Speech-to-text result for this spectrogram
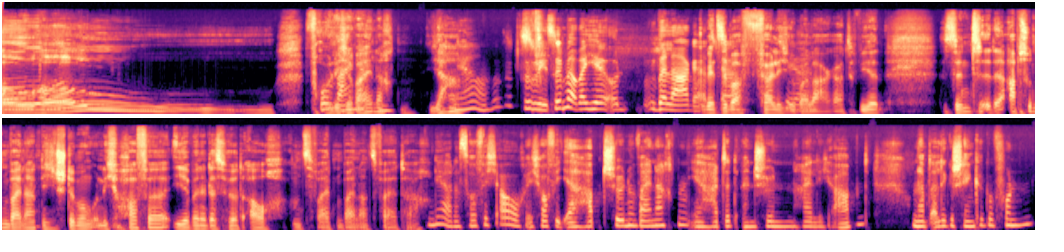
Ho, ho, ho. Fröhliche Weihnachten. Ja. Ja, so, jetzt sind wir aber hier überlagert. Jetzt sind ja. wir völlig Ja. überlagert. Wir sind in der absoluten weihnachtlichen Stimmung und ich hoffe, ihr, wenn ihr das hört, auch am zweiten Weihnachtsfeiertag. Ja, das hoffe ich auch. Ich hoffe, ihr habt schöne Weihnachten, ihr hattet einen schönen Heiligabend und habt alle Geschenke gefunden.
